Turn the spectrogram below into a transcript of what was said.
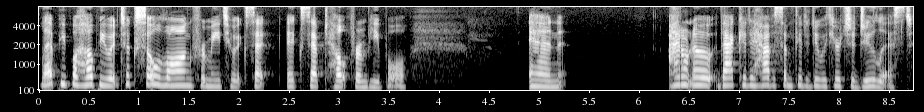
Let people help you. It took so long for me to accept accept help from people. And I don't know, that could have something to do with your to-do list.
